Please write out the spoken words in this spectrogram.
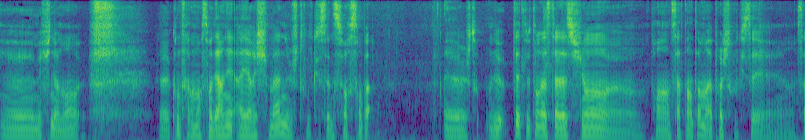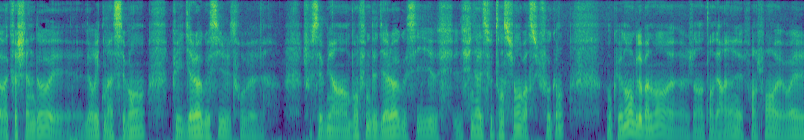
mais finalement, euh, contrairement à son dernier Irishman, je trouve que ça ne se ressent pas. Euh, Peut-être le temps d'installation euh, prend un certain temps, mais après je trouve que ça va crescendo et le rythme est assez bon. Puis les dialogues aussi, je trouve, euh, trouve c'est bien un bon film de dialogue aussi. Le, fi- le final est sous tension, voire suffocant. Donc non, globalement, je n'en attendais rien et franchement, ouais,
